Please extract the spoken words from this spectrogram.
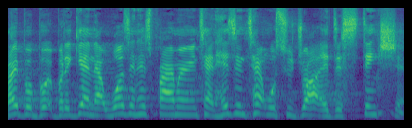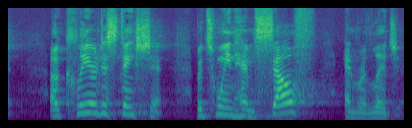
right? But, but, but again, that wasn't his primary intent. His intent was to draw a distinction, a clear distinction between himself and religion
